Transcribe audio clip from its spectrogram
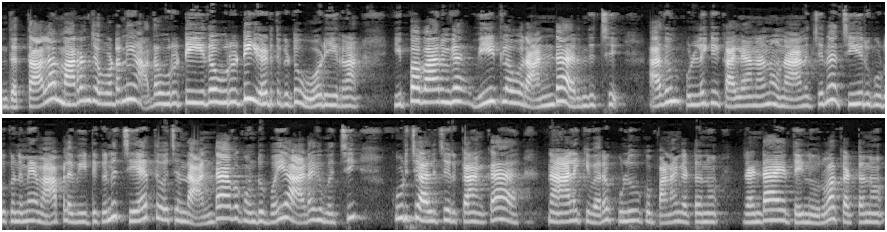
இந்த தலை மறைஞ்ச உடனே அதை உருட்டி இதை உருட்டி எடுத்துக்கிட்டு ஓடிடுறான். இப்போ பாருங்க வீட்டில் ஒரு அண்டா இருந்துச்சு. அதுவும் பிள்ளைக்கு கல்யாணம்னு ஒன்று ஆனிச்சுன்னா சீர் கொடுக்கணுமே மாப்பிள்ளை வீட்டுக்குன்னு சேர்த்து வச்ச அந்த அண்டாவை கொண்டு போய் அடகு வச்சு குடிச்சு அழிச்சிருக்காங்கக்கா நாளைக்கு வர குழுவுக்கு பணம் கட்டணும் ரெண்டாயிரத்தி ஐநூறுரூவா கட்டணும்.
